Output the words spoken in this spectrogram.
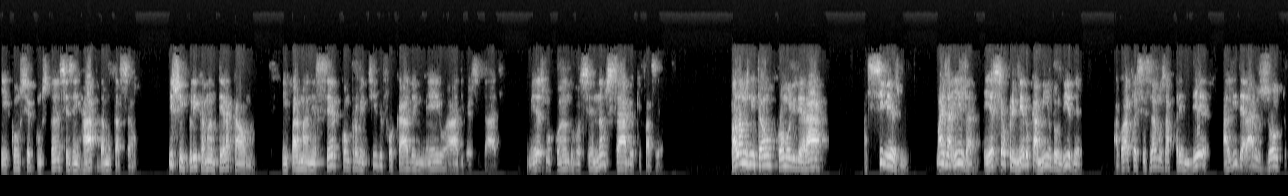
e com circunstâncias em rápida mutação, isso implica manter a calma, em permanecer comprometido e focado em meio à adversidade, mesmo quando você não sabe o que fazer. Falamos então como liderar a si mesmo, mas ainda esse é o primeiro caminho do líder. Agora precisamos aprender a liderar os outros,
